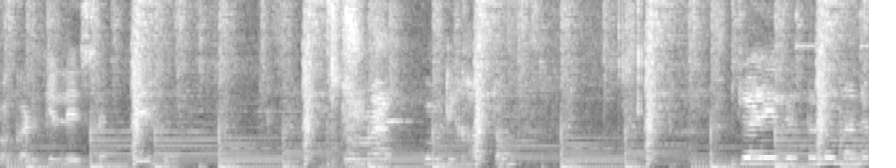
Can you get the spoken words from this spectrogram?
पकड़ के ले सकते हो। तो मैं आपको दिखाता हूँ। जो ये लिटल मैंने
